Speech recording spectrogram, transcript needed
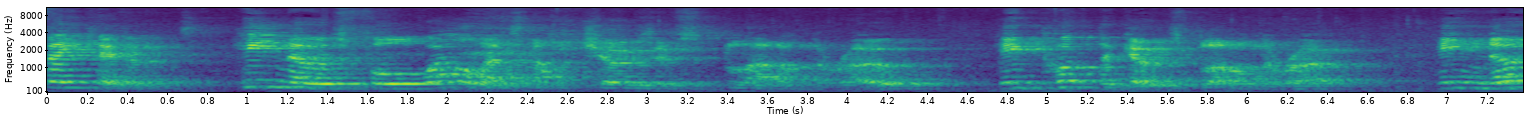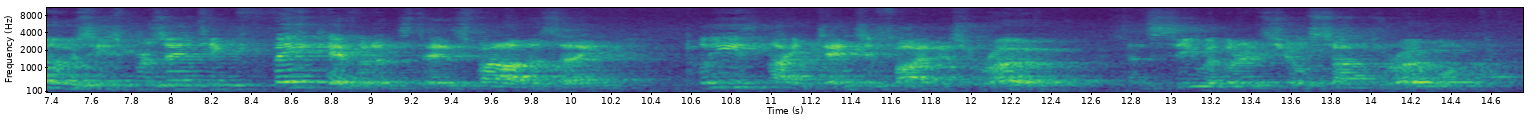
fake evidence. He knows full well that's not Joseph's blood on the robe. He put the goat's blood on the robe. He knows he's presenting fake evidence to his father saying, please identify this robe and see whether it's your son's robe or not.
